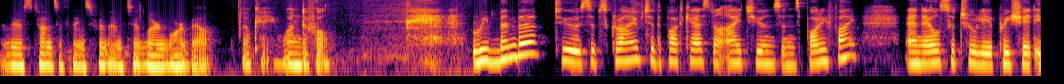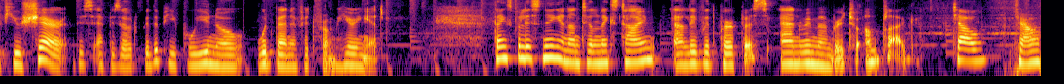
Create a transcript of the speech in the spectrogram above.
there's tons of things for them to learn more about. Okay, wonderful. Remember to subscribe to the podcast on iTunes and Spotify. And I also truly appreciate if you share this episode with the people you know would benefit from hearing it. Thanks for listening, and until next time, live with purpose and remember to unplug. Ciao. Ciao.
